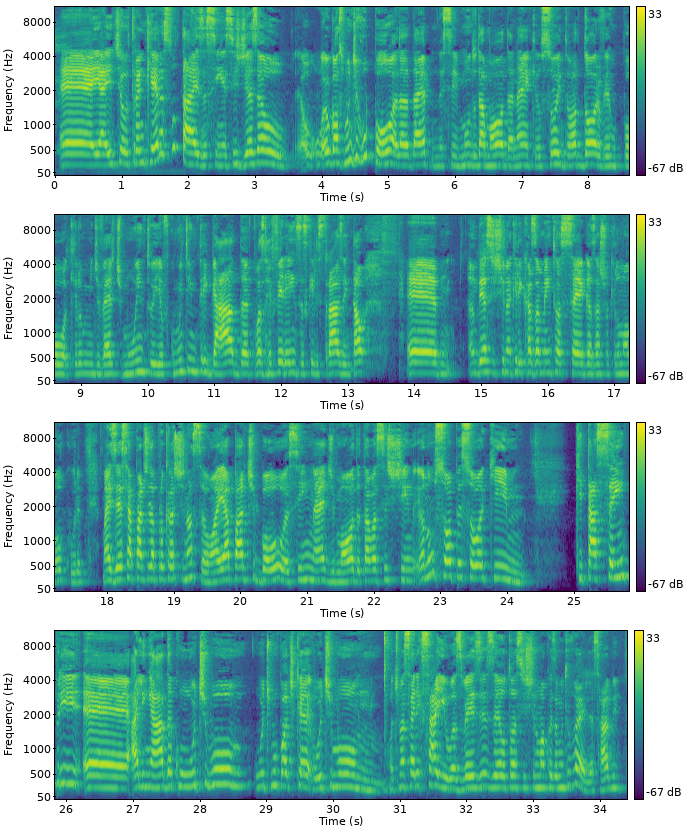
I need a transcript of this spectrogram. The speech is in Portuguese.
É, e aí, tipo, tranqueiras totais, assim. Esses dias eu, eu, eu gosto muito de RuPaul, da, da, nesse mundo da moda, né, que eu sou. Então eu adoro ver RuPaul, aquilo me diverte muito e eu fico muito intrigada com as referências que eles trazem e tal. É, andei assistindo aquele casamento às cegas, acho aquilo uma loucura. Mas essa é a parte da procrastinação. Aí a parte boa, assim, né, de moda, tava assistindo. Eu não sou a pessoa que que tá sempre é, alinhada com o último, o último podcast, o último, última série que saiu. Às vezes eu tô assistindo uma coisa muito velha, sabe?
